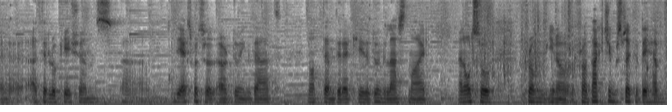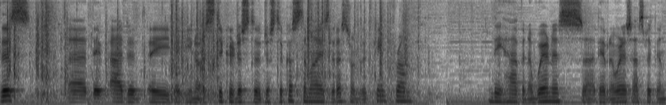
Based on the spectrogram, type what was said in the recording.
uh, at their locations. Um, the experts are, are doing that, not them directly. They're doing the last mile, and also from you know from a packaging perspective, they have this. Uh, they've added a, a you know a sticker just to just to customize the restaurant that it came from. They have an awareness uh, they have an awareness aspect and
